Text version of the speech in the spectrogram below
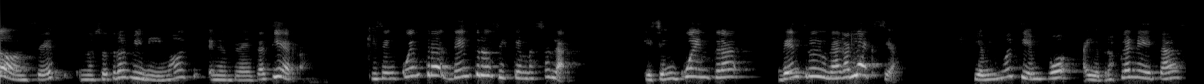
Entonces, nosotros vivimos en el planeta Tierra, que se encuentra dentro del sistema solar, que se encuentra dentro de una galaxia. Y al mismo tiempo hay otros planetas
